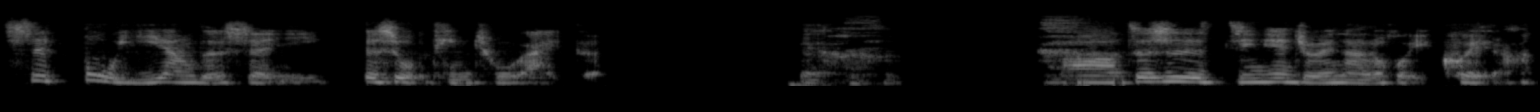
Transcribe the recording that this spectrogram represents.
是不一样的声音，这是我听出来的。对啊，啊，这是今天 Joanna 的回馈啊。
